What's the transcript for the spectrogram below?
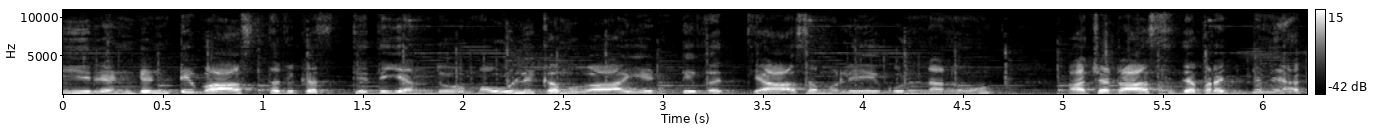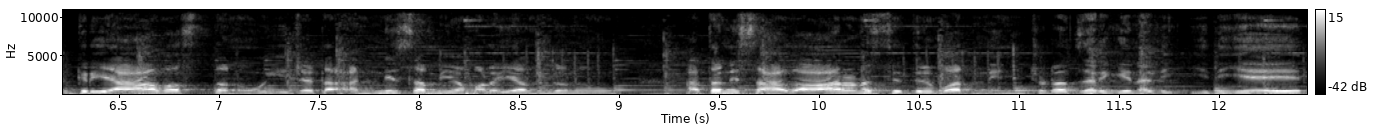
ఈ రెండింటి వాస్తవిక స్థితి యందు మౌలికముగా ఎట్టి వ్యత్యాసము లేకున్నను అచట స్థితప్రజ్ఞని అక్రియావస్థను ఇచట అన్ని సమయముల యందును అతని సాధారణ స్థితిని వర్ణించుట జరిగినది. ఇదియే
